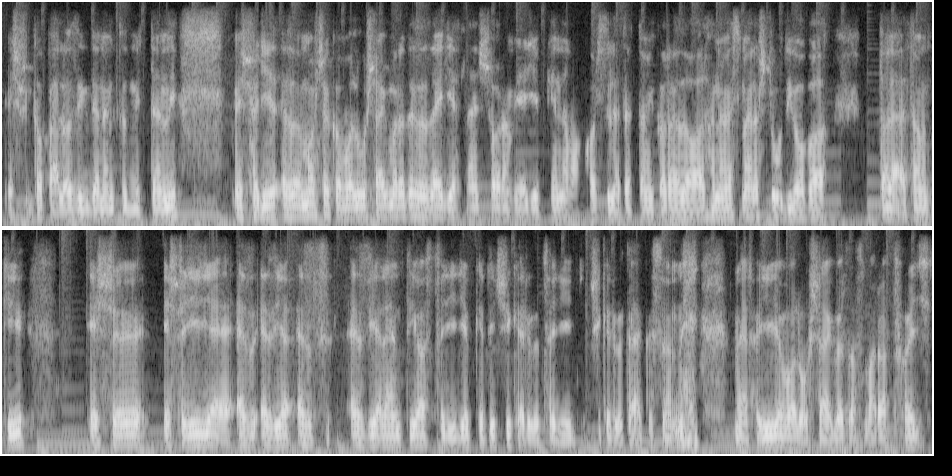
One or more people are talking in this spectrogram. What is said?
és kapálozik, de nem tud mit tenni. És hogy ez a ma csak a valóság marad, ez az egyetlen sor, ami egyébként nem akkor született, amikor a dal, hanem ezt már a stúdióba találtam ki, és, és hogy így ez, ez, ez, ez, jelenti azt, hogy egyébként így sikerült, hogy így sikerült elköszönni, mert hogy így a valóságot az maradt, hogy,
